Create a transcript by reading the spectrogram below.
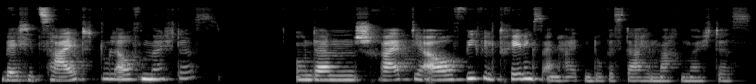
welche Zeit du laufen möchtest. Und dann schreib dir auf, wie viele Trainingseinheiten du bis dahin machen möchtest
